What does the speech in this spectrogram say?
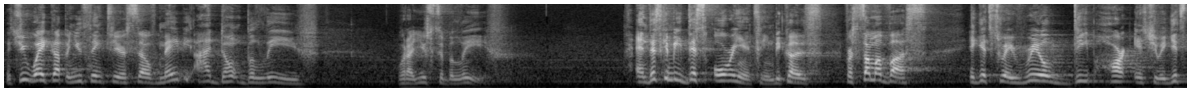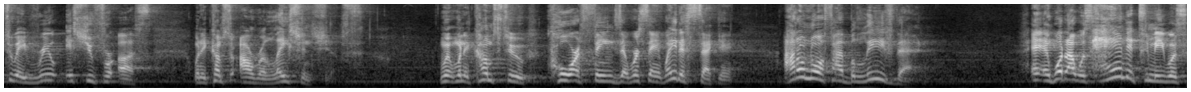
that you wake up and you think to yourself, maybe I don't believe what I used to believe. And this can be disorienting because for some of us, it gets to a real deep heart issue. It gets to a real issue for us when it comes to our relationships. When, when it comes to core things that we're saying, wait a second, I don't know if I believe that. And what I was handed to me was,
